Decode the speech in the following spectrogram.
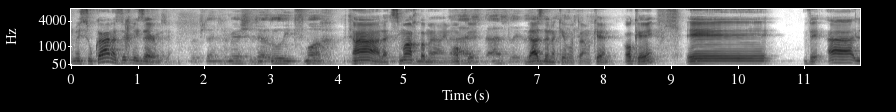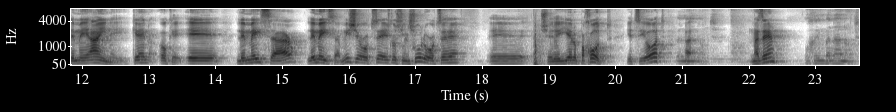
מסוכן, אז צריך להיזהר מזה. רב שטיינזר אומר שזה עלול לצמוח. אה, לצמוח במעיים, אוקיי. ואז לנקב אותם, כן, אוקיי. ולמי עיני, כן, אוקיי. אה, למיסר, למיסר. מי שרוצה, יש לו שלשול, הוא רוצה אה, שיהיה לו פחות יציאות. בננות. מה זה? אוכלים בננות.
